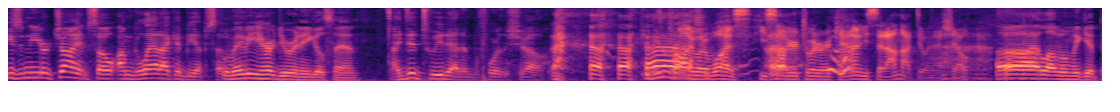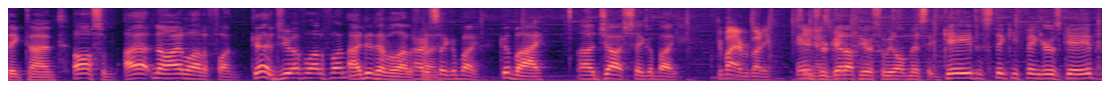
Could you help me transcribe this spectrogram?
he's a New York Giant, so I'm glad I could be upset. Well, maybe you heard you were an Eagles fan. I did tweet at him before the show. That's probably what it was. He saw your Twitter account. And he said, "I'm not doing that show." Uh, I love when we get big timed. awesome. I, no, I had a lot of fun. Good. Did you have a lot of fun? I did have a lot of All fun. right, say goodbye. Goodbye. Uh, Josh, say goodbye. Goodbye, everybody. See Andrew, get week. up here so we don't miss it. Gabe, Stinky Fingers, Gabe.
